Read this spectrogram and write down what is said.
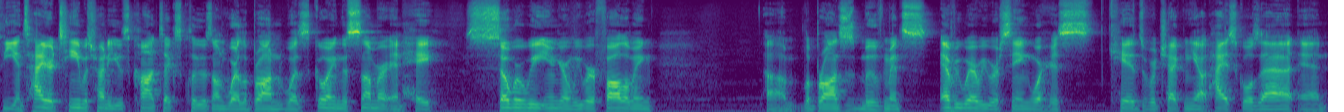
the entire team was trying to use context clues on where LeBron was going this summer, and hey, so were we, Ingram. We were following um, LeBron's movements everywhere. We were seeing where his kids were checking out high schools at, and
